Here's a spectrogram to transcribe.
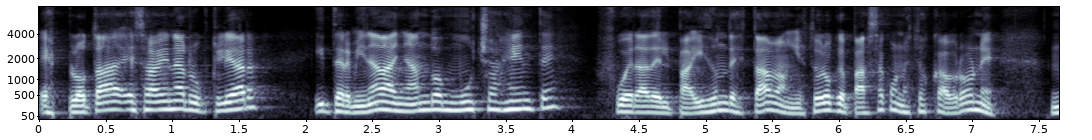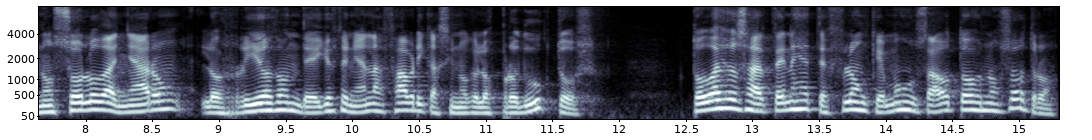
Explota esa vaina nuclear y termina dañando a mucha gente fuera del país donde estaban. Y esto es lo que pasa con estos cabrones. No solo dañaron los ríos donde ellos tenían las fábricas, sino que los productos, todos esos sartenes de teflón que hemos usado todos nosotros,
